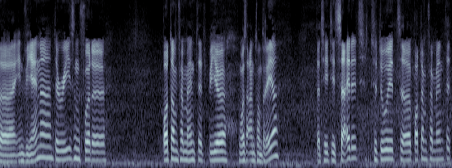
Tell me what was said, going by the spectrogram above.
uh, in Vienna, the reason for the bottom fermented beer was Anton Dreher, that he decided to do it uh, bottom fermented.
